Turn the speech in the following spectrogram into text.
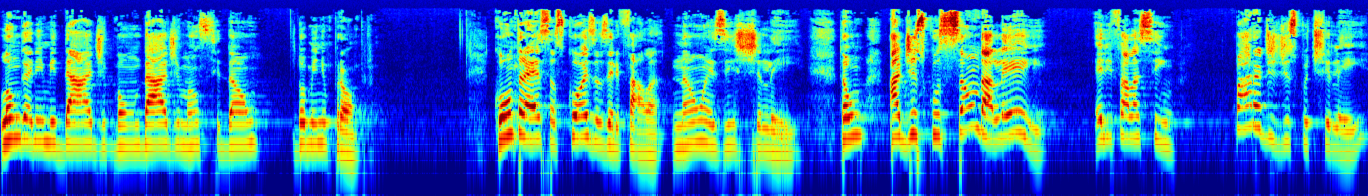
longanimidade, bondade, mansidão, domínio próprio. Contra essas coisas, ele fala, não existe lei. Então, a discussão da lei, ele fala assim: para de discutir lei,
